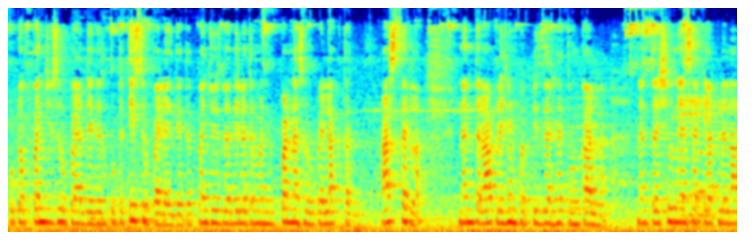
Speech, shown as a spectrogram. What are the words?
कुठं पंचवीस रुपयाला देतात कुठं तीस रुपयाला एक देतात. पंचवीसला दिलं तर म्हणजे पन्नास रुपये लागतात अस्तरला. नंतर आपल्या झंपर पीस जर ह्यातून काढला नंतर शिवण्यासाठी आपल्याला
